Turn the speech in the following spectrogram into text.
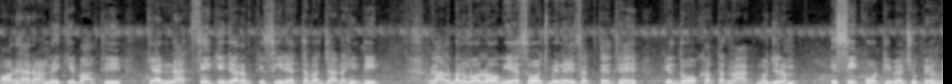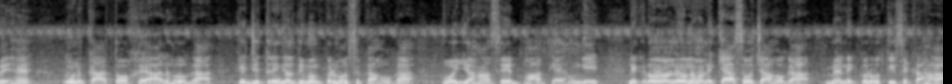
और हैरानी की बात थी कि नैक्सी की जरब किसी ने तवज्जा नहीं दी। गालबन वो लोग ये सोच भी नहीं सकते थे कि दो खतरनाक मुजरम इसी कोठी में छुपे हुए हैं। उनका तो ख्याल होगा कि जितनी जल्दी मुमकिन हो सका होगा, वो यहाँ से भाग गए होंगे। लेकिन उन्होंने उन्होंने क्या सोचा होगा? मैंने करोती से कहा,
